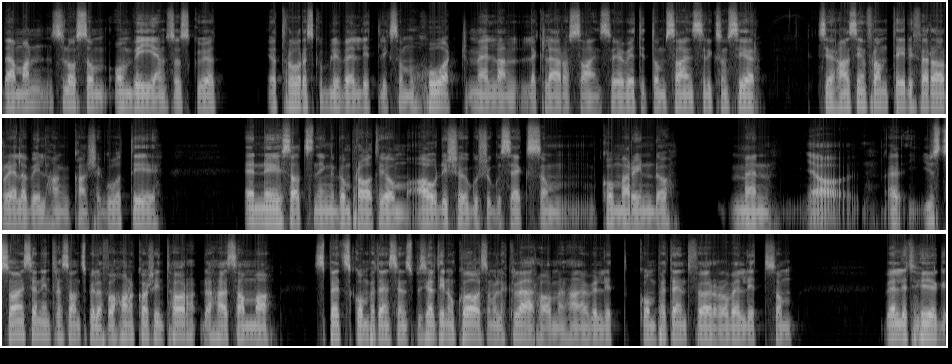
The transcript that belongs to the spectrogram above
där man slåss om, om VM så skulle jag, jag tror det skulle bli väldigt liksom hårt mellan Leclerc och Sainz. Så jag vet inte om Sainz liksom ser, ser han sin framtid i Ferrari eller vill han kanske gå till en ny satsning. De pratar ju om Audi 2026 som kommer in då. Men ja, just Sainz är en intressant spelare för han kanske inte har den här samma spetskompetensen, speciellt inom kval som Leclerc har, men han är väldigt kompetent förare och väldigt, som, väldigt hög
